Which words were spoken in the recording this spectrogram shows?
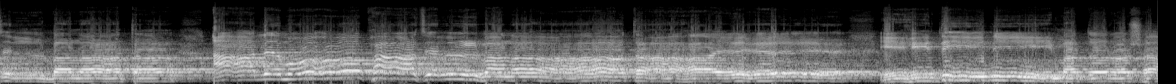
ফাজিল বানাতা, আলেম ফাজিল বানাতা এহদিনী মাদ্রাসা।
